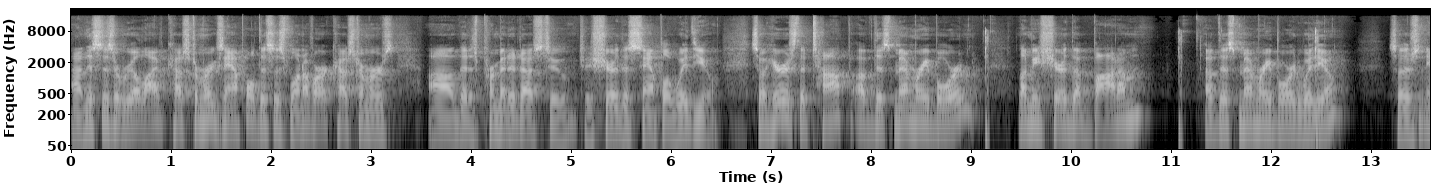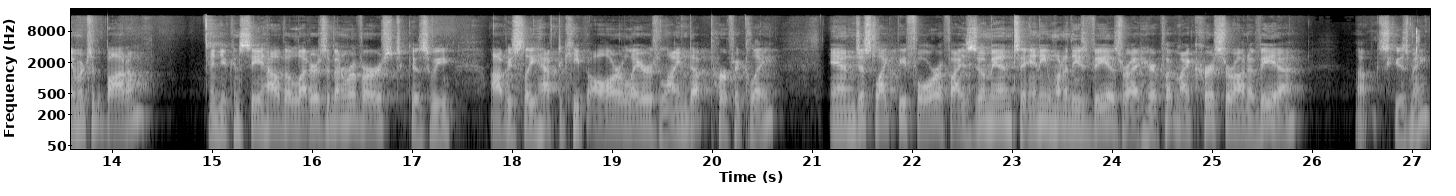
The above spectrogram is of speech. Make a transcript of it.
Uh, this is a real live customer example. This is one of our customers uh, that has permitted us to, to share this sample with you. So here's the top of this memory board. Let me share the bottom of this memory board with you. So there's an image at the bottom, and you can see how the letters have been reversed because we obviously have to keep all our layers lined up perfectly. And just like before, if I zoom in to any one of these vias right here, put my cursor on a via, oh, excuse me.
